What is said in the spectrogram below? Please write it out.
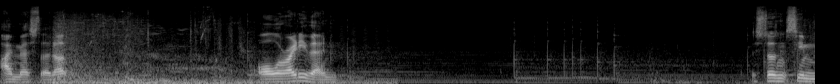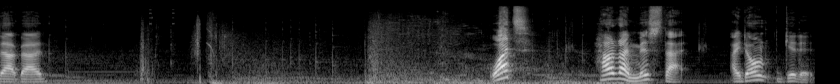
I messed that up. Alrighty then. This doesn't seem that bad. What? How did I miss that? I don't get it.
